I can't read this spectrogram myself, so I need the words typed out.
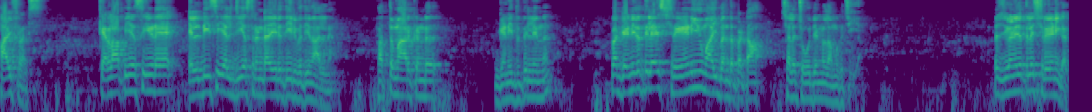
Hi friends. Kerala P S സിയുടെ L D C L G S രണ്ടായിരത്തി ഇരുപത്തിനാലിന് പത്ത് മാർക്കുണ്ട് ഗണിതത്തിൽ നിന്ന്. ഇപ്പം ഗണിതത്തിലെ ശ്രേണിയുമായി ബന്ധപ്പെട്ട ചില ചോദ്യങ്ങൾ നമുക്ക് ചെയ്യാം. ഗണിതത്തിലെ ശ്രേണികൾ.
